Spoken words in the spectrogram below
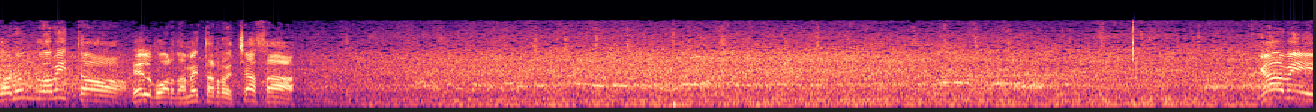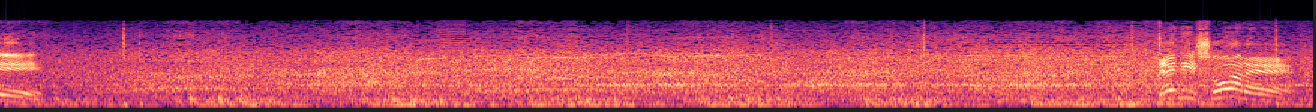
Con un globito. El guardameta rechaza. Gaby. Denis Suárez.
